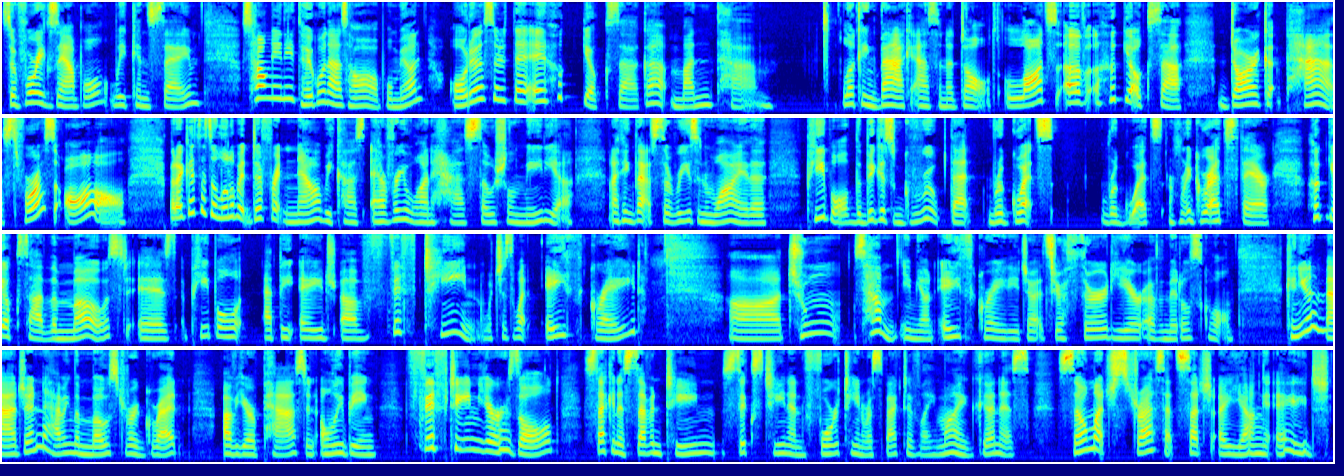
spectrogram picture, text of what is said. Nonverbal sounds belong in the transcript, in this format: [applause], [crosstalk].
So, for example, we can say, 성인이 되고 나서 보면 어렸을 때의 흑역사가 많다. Looking back as an adult, lots of hukyoksa, dark past for us all. But I guess it's a little bit different now because everyone has social media. And I think that's the reason why the people, the biggest group that regrets regrets [laughs] regrets their hukyoksa the most is people at the age of 15, which is what 8th grade. 아, 중3이면 8th grade이죠. It's your third year of middle school. Can you imagine having the most regret of your past and only being 15 years old? Second is 17, 16, and 14, respectively. My goodness. So much stress at such a young age.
